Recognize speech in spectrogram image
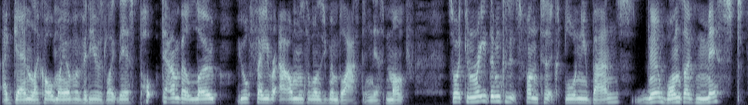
again, like all my other videos like this, pop down below your favourite albums, the ones you've been blasting this month, so I can read them because it's fun to explore new bands, you know, ones I've missed,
